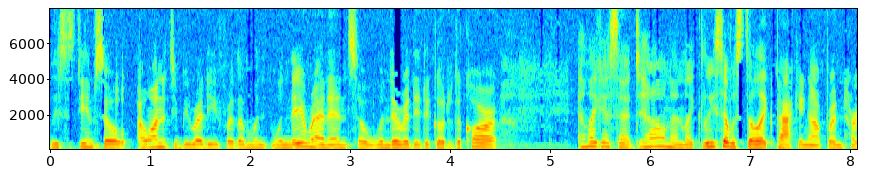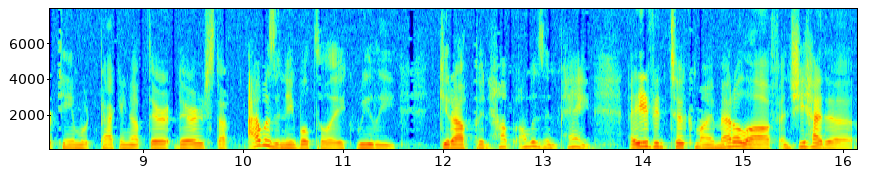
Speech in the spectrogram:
lisa's team so i wanted to be ready for them when, when they ran in so when they're ready to go to the car and like i sat down and like lisa was still like packing up and her team were packing up their their stuff i wasn't able to like really get up and help i was in pain i even took my medal off and she had a,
